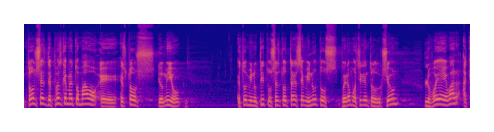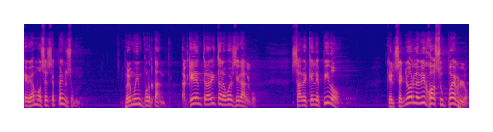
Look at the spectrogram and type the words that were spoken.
entonces después que me he tomado eh, estos, Dios mío, estos minutitos, estos 13 minutos, pudiéramos decir introducción, los voy a llevar a que veamos ese pensum. Pero es muy importante. Aquí de entradita le voy a decir algo. ¿Sabe qué le pido? Que el Señor le dijo a su pueblo,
